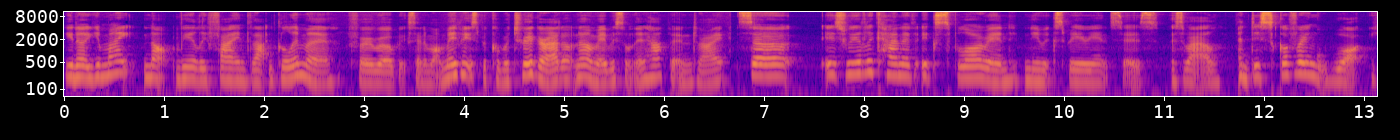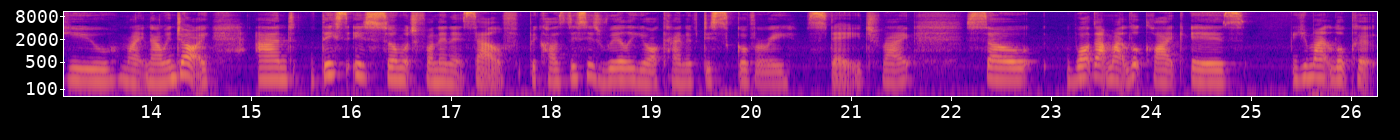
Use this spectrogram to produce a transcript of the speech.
You know, you might not really find that glimmer for aerobics anymore. Maybe it's become a trigger. I don't know. Maybe something happened, right? So it's really kind of exploring new experiences as well and discovering what you might now enjoy. And this is so much fun in itself because this is really your kind of discovery stage, right? So, what that might look like is you might look at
